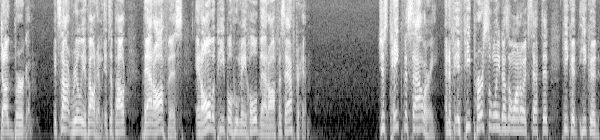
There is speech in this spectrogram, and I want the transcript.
Doug Burgum. It's not really about him. It's about that office and all the people who may hold that office after him. Just take the salary, and if if he personally doesn't want to accept it, he could he could.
